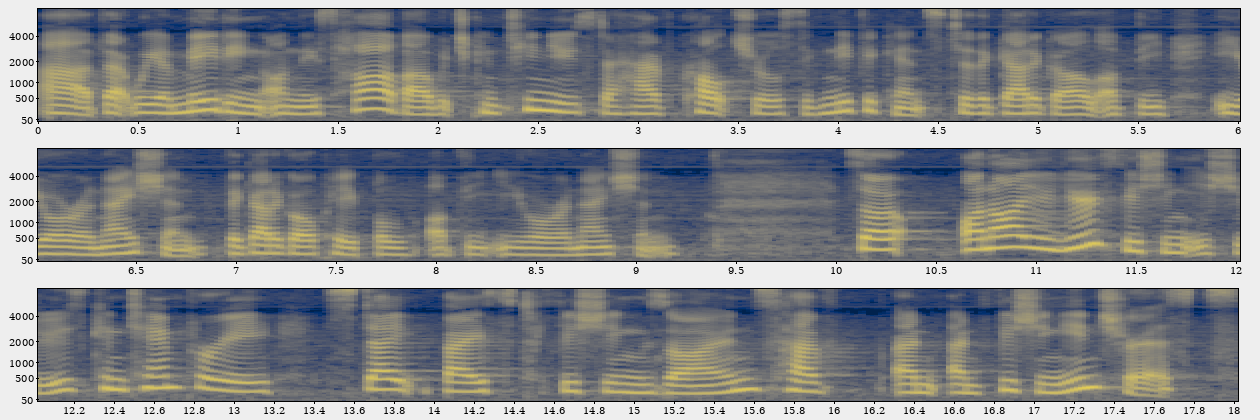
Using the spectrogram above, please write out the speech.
uh, that we are meeting on this harbour which continues to have cultural significance to the Gadigal of the Eora Nation, the Gadigal people of the Eora Nation. So on IUU fishing issues, contemporary state-based fishing zones have, and, and fishing interests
